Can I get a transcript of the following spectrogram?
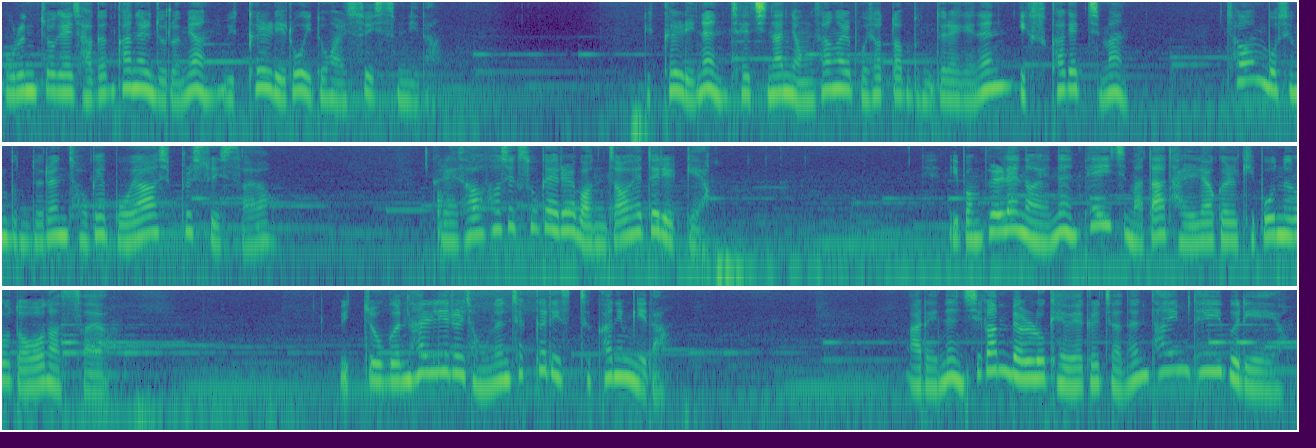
오른쪽에 작은 칸을 누르면 위클리로 이동할 수 있습니다. 위클리는 제 지난 영상을 보셨던 분들에게는 익숙하겠지만 처음 보신 분들은 저게 뭐야 싶을 수 있어요. 그래서 서식 소개를 먼저 해드릴게요. 이번 플래너에는 페이지마다 달력을 기본으로 넣어놨어요. 위쪽은 할 일을 적는 체크리스트 칸입니다. 아래는 시간별로 계획을 짜는 타임 테이블이에요.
